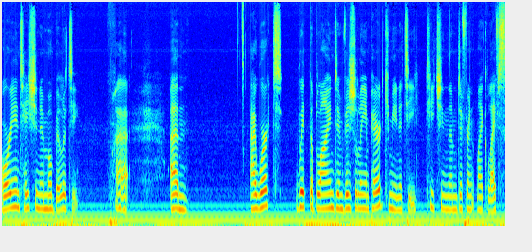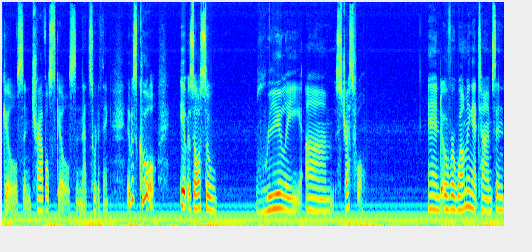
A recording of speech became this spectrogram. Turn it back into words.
orientation and mobility. um, I worked with the blind and visually impaired community, teaching them different like life skills and travel skills and that sort of thing. It was cool. It was also really um, stressful and overwhelming at times. And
